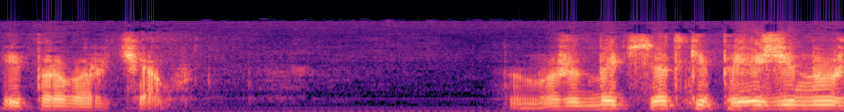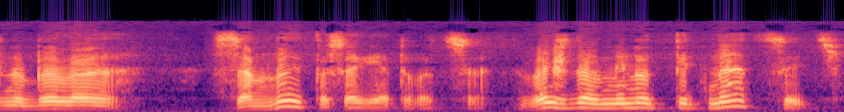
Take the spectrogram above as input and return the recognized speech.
и проворчал. «Может быть, все-таки прежде нужно было со мной посоветоваться. Выждав минут пятнадцать,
